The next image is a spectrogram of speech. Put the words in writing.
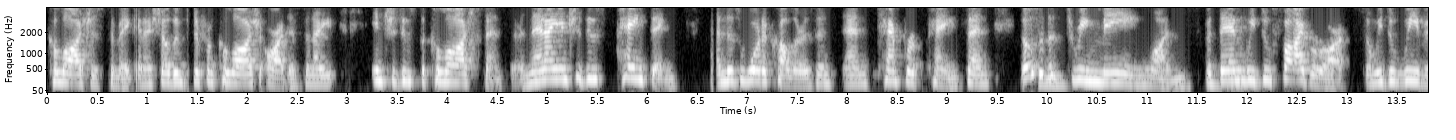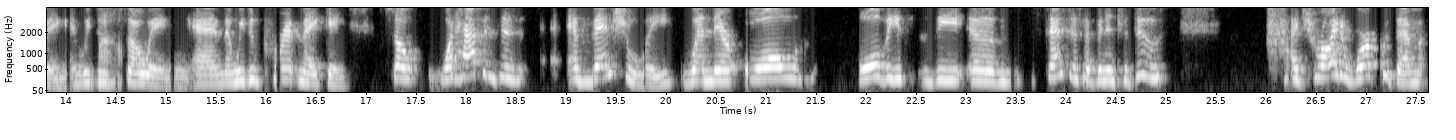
collages to make, and I show them different collage artists. And I introduce the collage center, and then I introduce painting, and there's watercolors and and tempera paints, and those are the Mhm. three main ones. But then we do fiber arts, and we do weaving, and we do Wow. sewing, and then we do printmaking. So what happens is eventually, when they're all all these the um, centers have been introduced I try to work with them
